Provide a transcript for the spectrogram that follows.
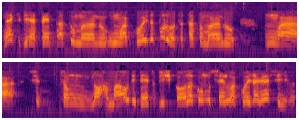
né, que de repente está tomando uma coisa por outra, está tomando uma situação normal de dentro de escola como sendo uma coisa agressiva.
